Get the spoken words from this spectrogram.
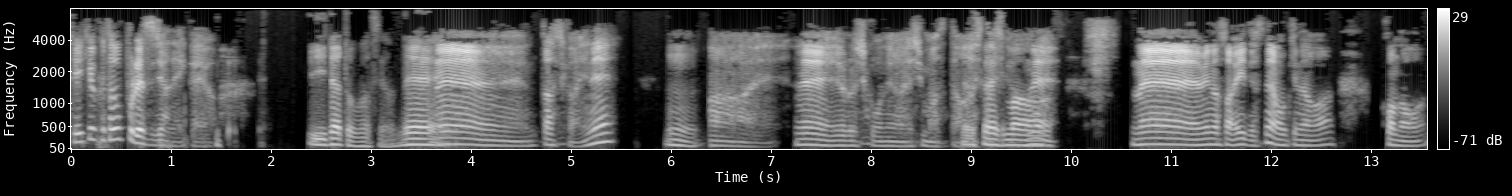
結局トップレスじゃねえかよ。いいなと思いますよね。ねえ、確かにね。うん。はい。ねえ、よろしくお願いします。よよろしくお願いします。ねえ。ねえ、皆さんいいですね、沖縄。この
